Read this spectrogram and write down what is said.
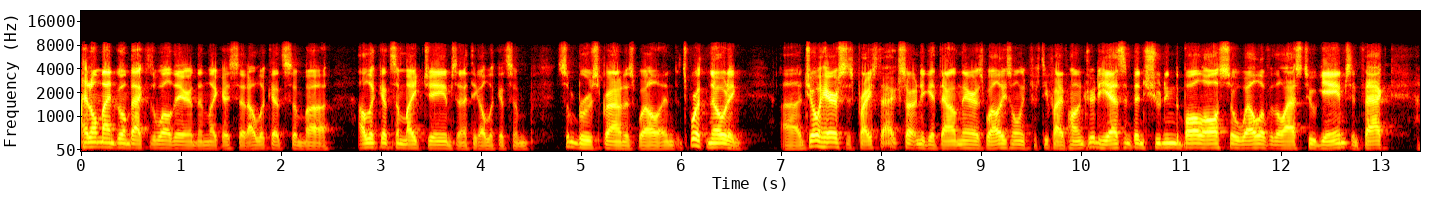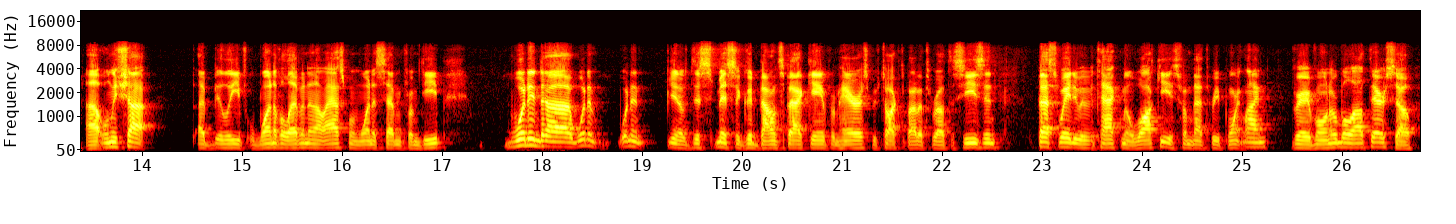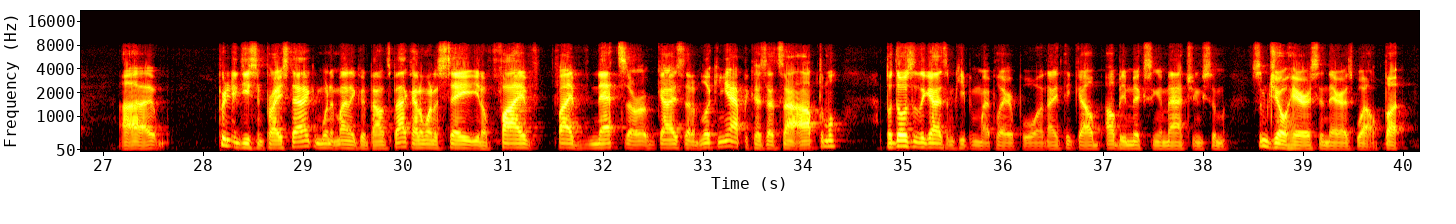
I don't mind going back to the well there. And then, like I said, I'll look at some. Uh, I'll look at some Mike James, and I think I'll look at some some Bruce Brown as well. And it's worth noting, uh, Joe Harris's price tag starting to get down there as well. He's only 5,500. He hasn't been shooting the ball all so well over the last two games. In fact, uh, only shot, I believe, one of 11 in the last one, one of seven from deep. Wouldn't uh, wouldn't wouldn't you know dismiss a good bounce back game from Harris. We've talked about it throughout the season. Best way to attack Milwaukee is from that three point line. Very vulnerable out there. So uh, pretty decent price tag and wouldn't mind a good bounce back. I don't want to say, you know, five five nets are guys that I'm looking at because that's not optimal. But those are the guys I'm keeping my player pool, and I think I'll I'll be mixing and matching some some Joe Harris in there as well. But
